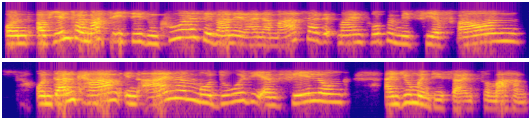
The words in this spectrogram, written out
Und auf jeden Fall machte ich diesen Kurs. Wir waren in einer Mastermind-Gruppe mit vier Frauen. Und dann kam in einem Modul die Empfehlung, ein Human Design zu machen.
